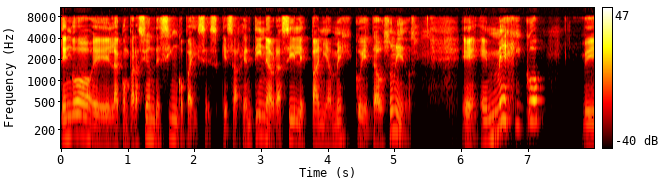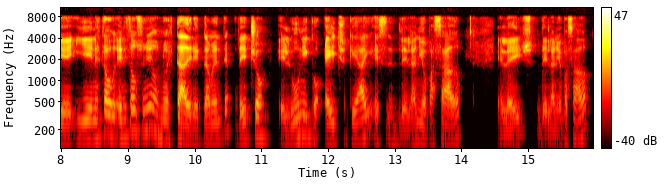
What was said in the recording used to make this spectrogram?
tengo la comparación de cinco países, que es Argentina, Brasil, España, México y Estados Unidos. en México y en Estados, Unidos no está directamente. De hecho, el único Edge que hay es del año pasado, el Edge del año pasado.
